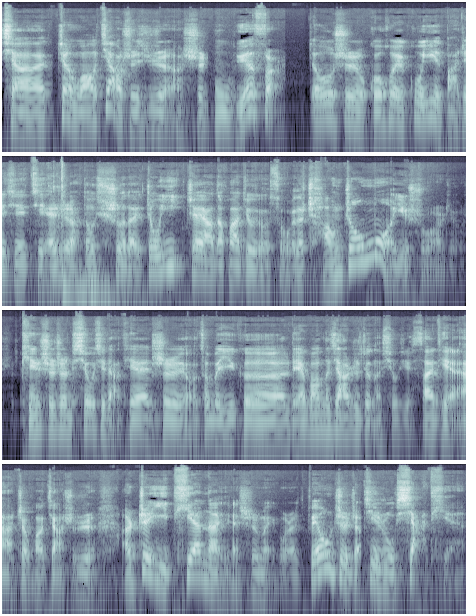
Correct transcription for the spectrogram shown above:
像阵亡将士日啊，是五月份，都是国会故意把这些节日啊都设在周一，这样的话就有所谓的长周末一说，就是平时这休息两天，是有这么一个联邦的假日就能休息三天啊，阵亡将士日，而这一天呢，也是美国人标志着进入夏天。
